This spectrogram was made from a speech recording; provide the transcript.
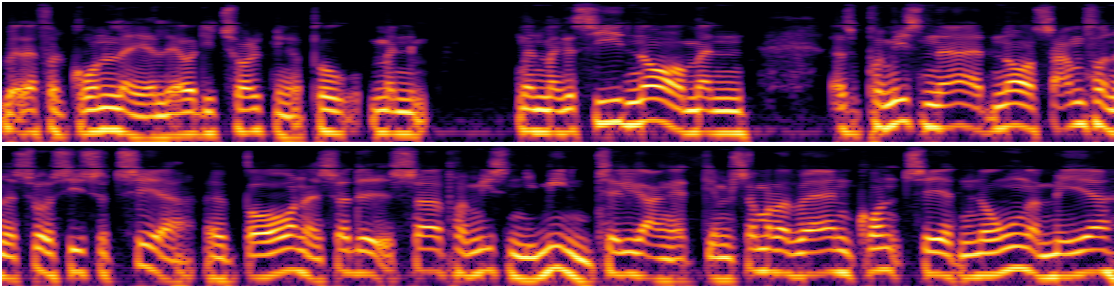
hvad det er for et grundlag, jeg laver de tolkninger på. Men, men man kan sige, når man, altså præmissen er, at når samfundet så at sige sorterer øh, borgerne, så er, det, så er præmissen i min tilgang, at jamen, så må der være en grund til, at nogen er mere,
